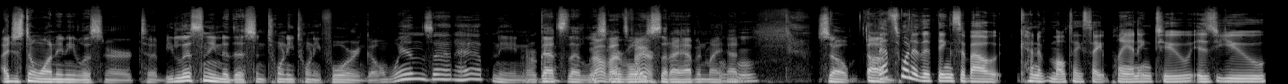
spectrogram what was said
I just don't want any listener to be listening to this in 2024 and go, when's that happening? Okay. That's the No, listener that's voice fair. that I have in my head. So um, That's one of the things about kind of multi-site planning too is you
